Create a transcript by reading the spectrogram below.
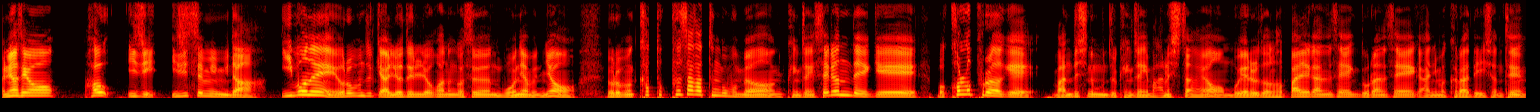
안녕하세요. 하우 이지 이지쌤입니다. 이번에 여러분들께 알려드리려고 하는 것은 뭐냐면요. 여러분 카톡 프사 같은 거 보면 굉장히 세련되게 뭐 컬러풀하게 만드시는 분들 굉장히 많으시잖아요. 뭐 예를 들어서 빨간색, 노란색 아니면 그라데이션 등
